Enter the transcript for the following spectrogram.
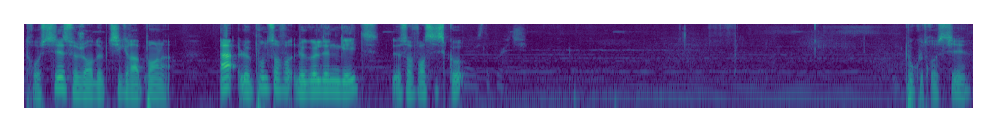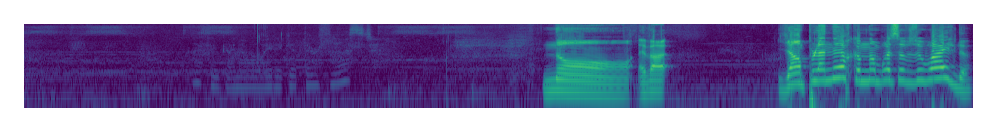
Trop stylé ce genre de petit grappin là. Ah, le pont de San le Golden Gate de San Francisco. Beaucoup trop stylé. Non, elle va... Y a un planeur comme dans Breath of the Wild?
